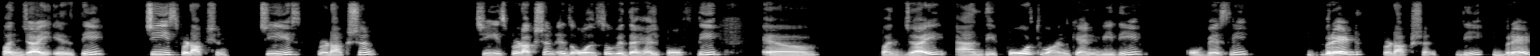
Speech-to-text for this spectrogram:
fungi is the cheese production. Cheese production cheese production is also with the help of the uh, fungi and the fourth one can be the obviously bread production the bread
